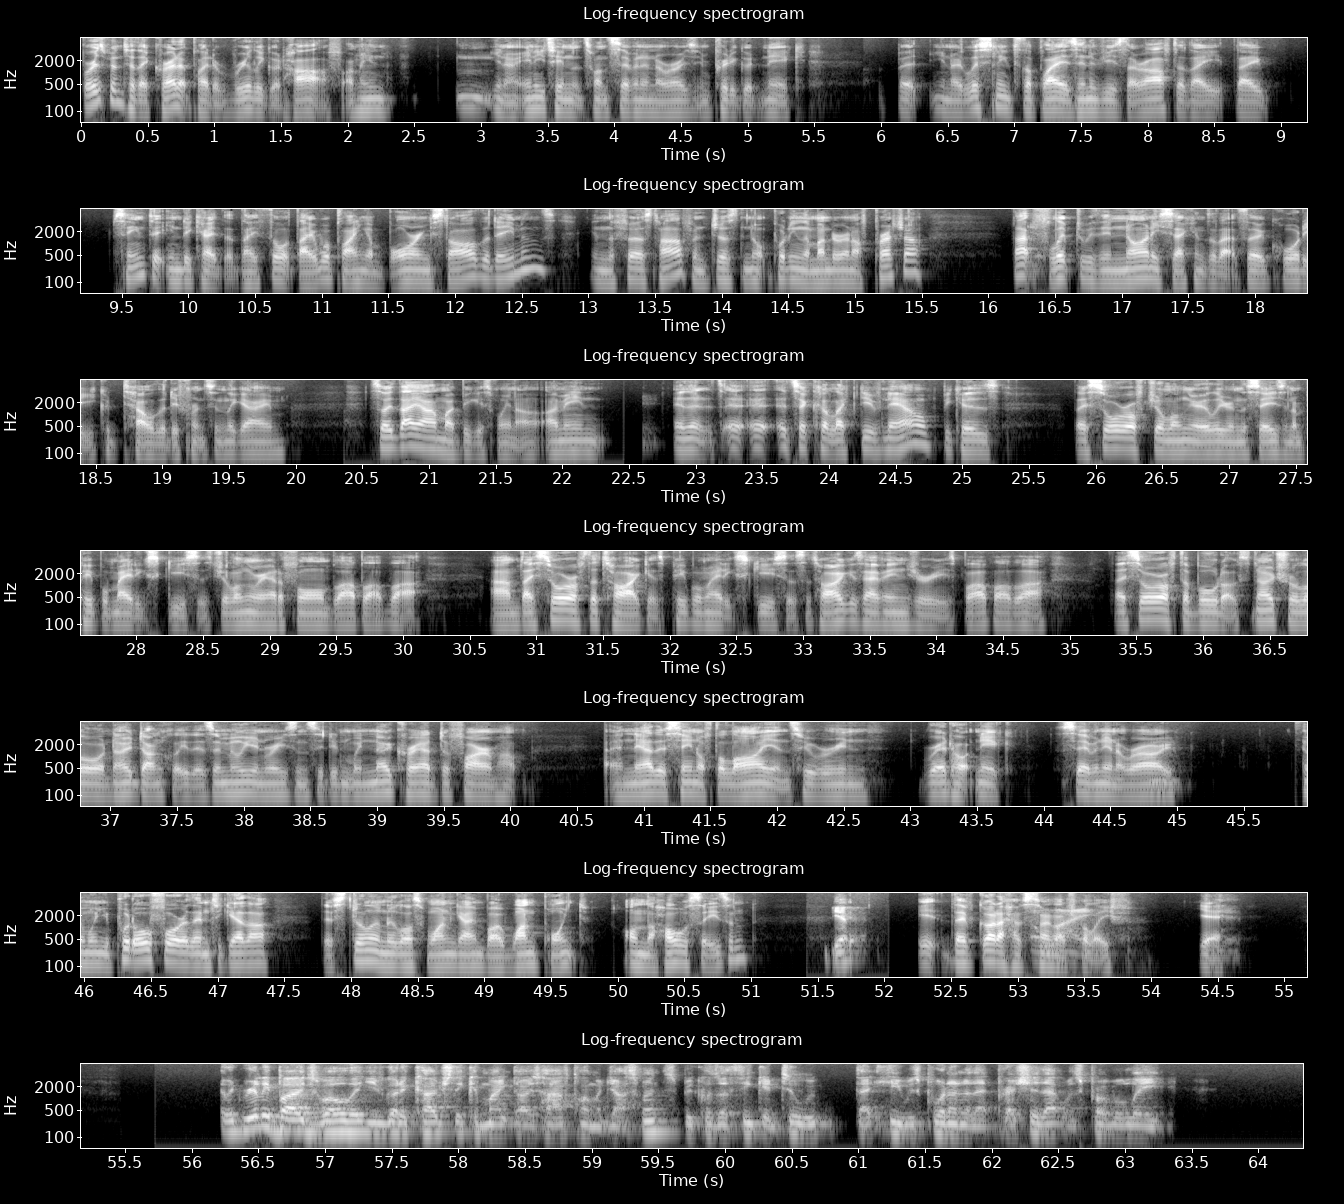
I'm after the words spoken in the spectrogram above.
Brisbane, to their credit, played a really good half. I mean, Mm. you know, any team that's won seven in a row is in pretty good nick. But you know, listening to the players' interviews thereafter, they they seemed to indicate that they thought they were playing a boring style, the Demons, in the first half, and just not putting them under enough pressure. That flipped within ninety seconds of that third quarter. You could tell the difference in the game. So they are my biggest winner. I mean, and it's it's a collective now because they saw off Geelong earlier in the season and people made excuses. Geelong were out of form, blah blah blah. Um, they saw off the Tigers. People made excuses. The Tigers have injuries, blah, blah, blah. They saw off the Bulldogs. No Treloar, no Dunkley. There's a million reasons they didn't win. No crowd to fire them up. And now they've seen off the Lions, who were in red hot nick, seven in a row. Mm. And when you put all four of them together, they've still only lost one game by one point on the whole season. Yep. It, they've got to have so much Away. belief. Yeah. it really bodes well that you've got a coach that can make those halftime adjustments because I think until that he was put under that pressure, that was probably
